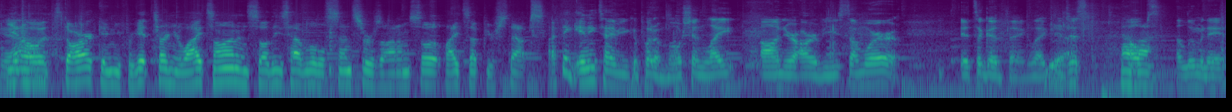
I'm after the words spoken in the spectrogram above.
yeah. you know it's dark and you forget to turn your lights on and so these have little sensors on them so it lights up your steps I think anytime you could put a motion light on your RV somewhere, it's a good thing. Like Yeah. it just Uh-huh. helps illuminate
